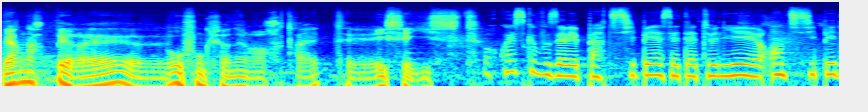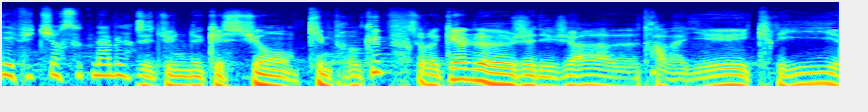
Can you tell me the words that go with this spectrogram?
Bernard Perret, euh, haut fonctionnaire en retraite et essayiste. Pourquoi est-ce que vous avez participé à cet atelier euh, Anticiper des futurs soutenables? C'est une question qui me préoccupe, sur laquelle euh, j'ai déjà travaillé, écrit.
